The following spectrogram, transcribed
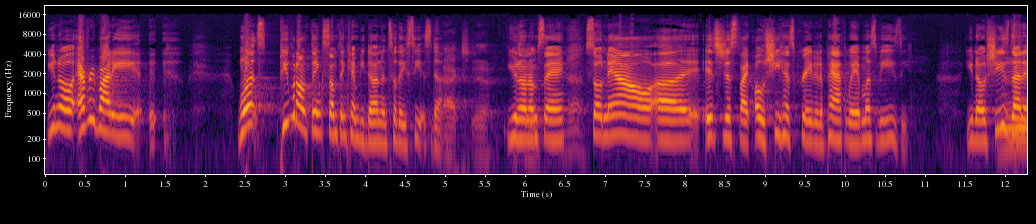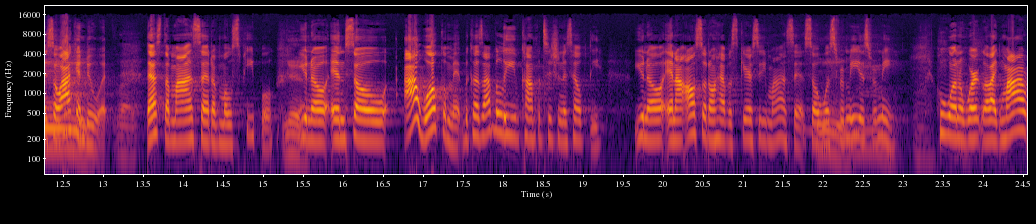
You know, everybody once people don't think something can be done until they see it's done. Facts, yeah. You know what I'm saying? Yeah. So now uh, it's just like, oh, she has created a pathway. It must be easy. You know, she's done it, so I can do it. Right. That's the mindset of most people. Yeah. You know, and so I welcome it because I believe competition is healthy. You know, and I also don't have a scarcity mindset. So what's for me is for me. Who want to work like my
